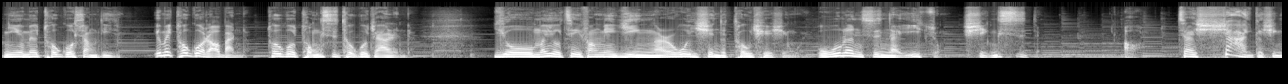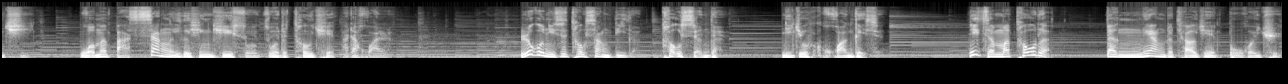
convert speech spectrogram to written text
你有没有偷过上帝的？有没有偷过老板的？偷过同事？偷过家人的？有没有这方面隐而未现的偷窃行为？无论是哪一种形式的。啊在下一个星期，我们把上一个星期所做的偷窃把它还了。如果你是偷上帝的、偷神的，你就还给神。你怎么偷的，等量的条件补回去。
